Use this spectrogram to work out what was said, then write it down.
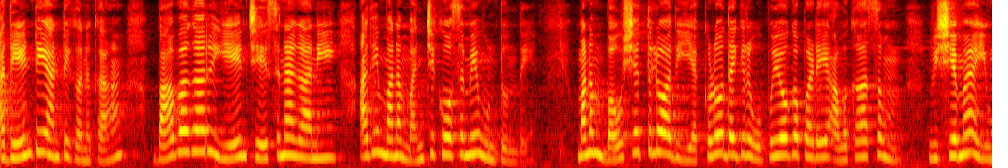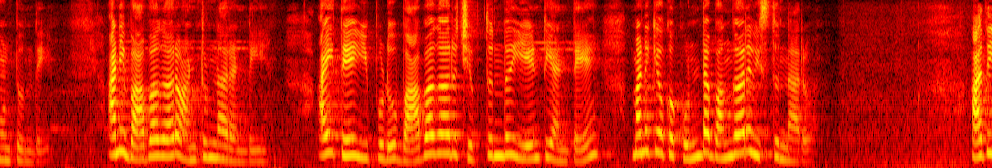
అదేంటి అంటే కనుక బాబాగారు ఏం చేసినా కానీ అది మన మంచి కోసమే ఉంటుంది. మనం భవిష్యత్తులో అది ఎక్కడో దగ్గర ఉపయోగపడే అవకాశం విషయమే అయి ఉంటుంది అని బాబాగారు అంటున్నారండి. అయితే ఇప్పుడు బాబాగారు చెప్తుంది ఏంటి అంటే మనకి ఒక కుండ బంగారం ఇస్తున్నారు. అది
